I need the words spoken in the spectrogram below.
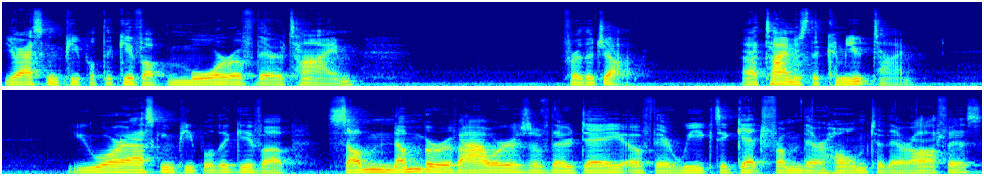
You're asking people to give up more of their time for the job. That time is the commute time. You are asking people to give up some number of hours of their day, of their week to get from their home to their office,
